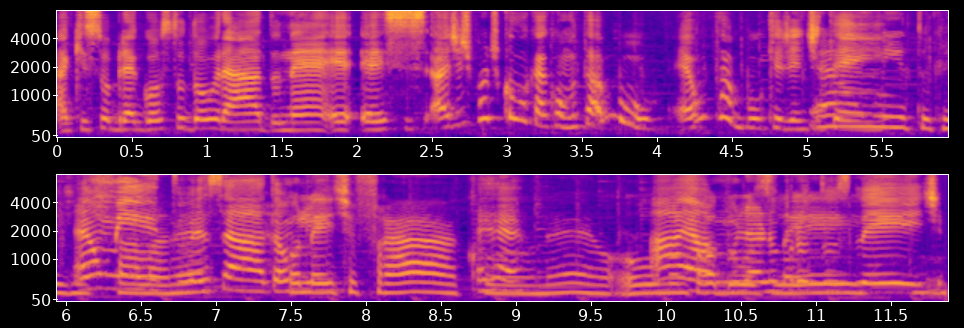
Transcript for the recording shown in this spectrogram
aqui sobre agosto dourado, né? Esses, a gente pode colocar como tabu. É um tabu que a gente é tem. É um mito que a gente fala, É um mito, né? exato. É um o leite fraco, é. né? Ou ah, não é, produz a mulher não leite. produz leite.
